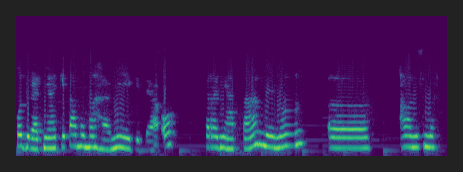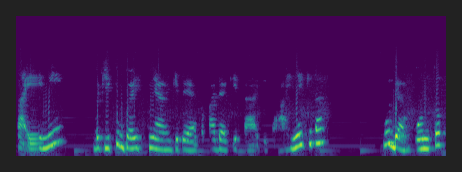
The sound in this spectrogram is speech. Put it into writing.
kodratnya kita memahami gitu ya. Oh ternyata memang uh, alam semesta ini begitu baiknya gitu ya kepada kita gitu. Akhirnya kita mudah untuk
